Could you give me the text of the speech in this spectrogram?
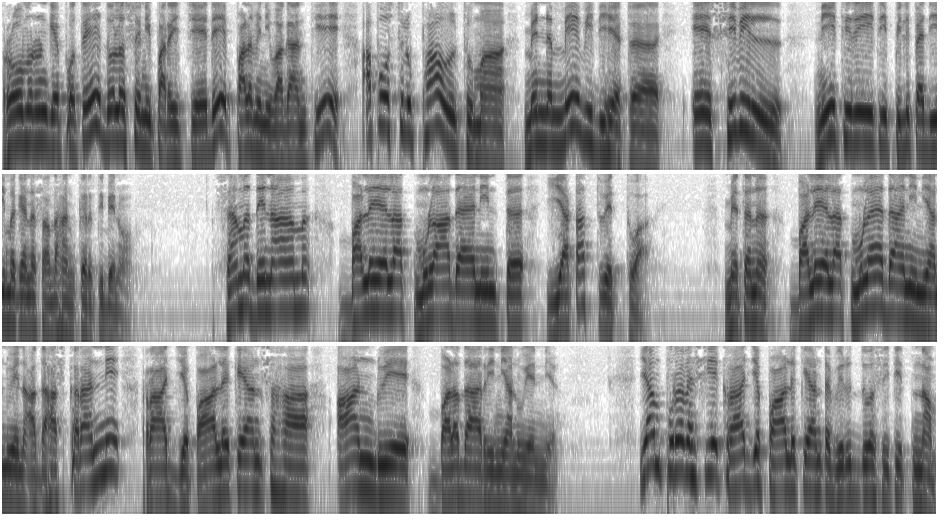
රෝමරුන්ගේ පොතේ දොළොස්වනි පරිච්චේදේ පළවෙනි වගන්තියේ අපෝස්තුළු පවුල්තුමා මෙන්න මේ විදිහට ඒ සිවිල් නීතිරීති පිළිපැදීම ගැන සඳහන් කරතිබෙනවා. සැම දෙනාම බලයලත් මුලාදෑනින්ට යටත් වෙත්වා. මෙතන බලයලත් මුලෑදානින් යනුවෙන් අදහස් කරන්නේ රාජ්‍ය පාලකයන් සහ ආණ්ඩුවේ බලධාරින් යනුවෙන්ය. යම් පුරවැසියෙක් රාජ්‍ය පාලකයන්ට විරුද්ධව සිටිත් නම්.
